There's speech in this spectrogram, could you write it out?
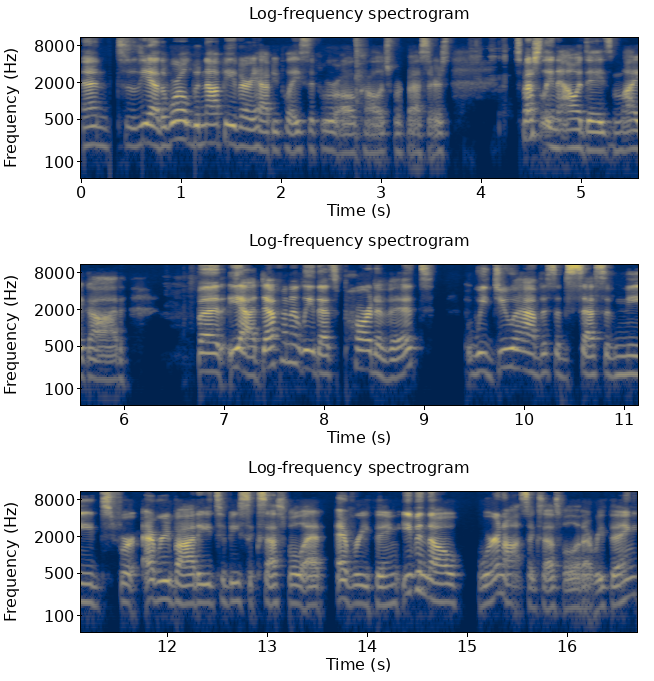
and so, yeah the world would not be a very happy place if we were all college professors especially nowadays my god. But yeah definitely that's part of it we do have this obsessive need for everybody to be successful at everything even though we're not successful at everything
